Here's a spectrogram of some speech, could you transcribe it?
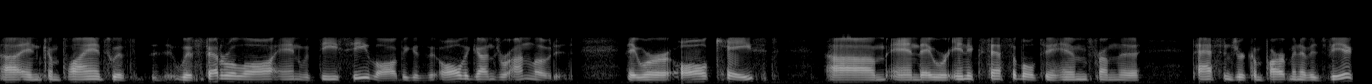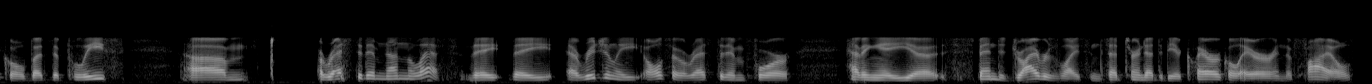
uh, in compliance with with federal law and with D.C. law because the, all the guns were unloaded. They were all cased, um, and they were inaccessible to him from the passenger compartment of his vehicle. But the police um, arrested him nonetheless. They they originally also arrested him for having a uh, suspended driver's license. That turned out to be a clerical error in the files,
